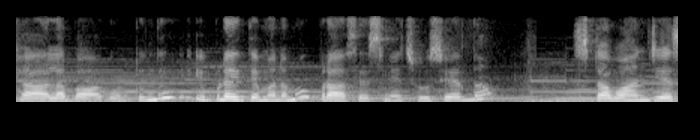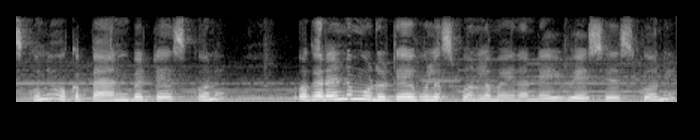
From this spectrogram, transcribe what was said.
చాలా బాగుంటుంది. ఇప్పుడైతే మనము ప్రాసెస్ని చూసేద్దాం. స్టవ్ ఆన్ చేసుకుని ఒక ప్యాన్ పెట్టేసుకొని ఒక రెండు మూడు టేబుల్ స్పూన్లమైన నెయ్యి వేసేసుకొని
